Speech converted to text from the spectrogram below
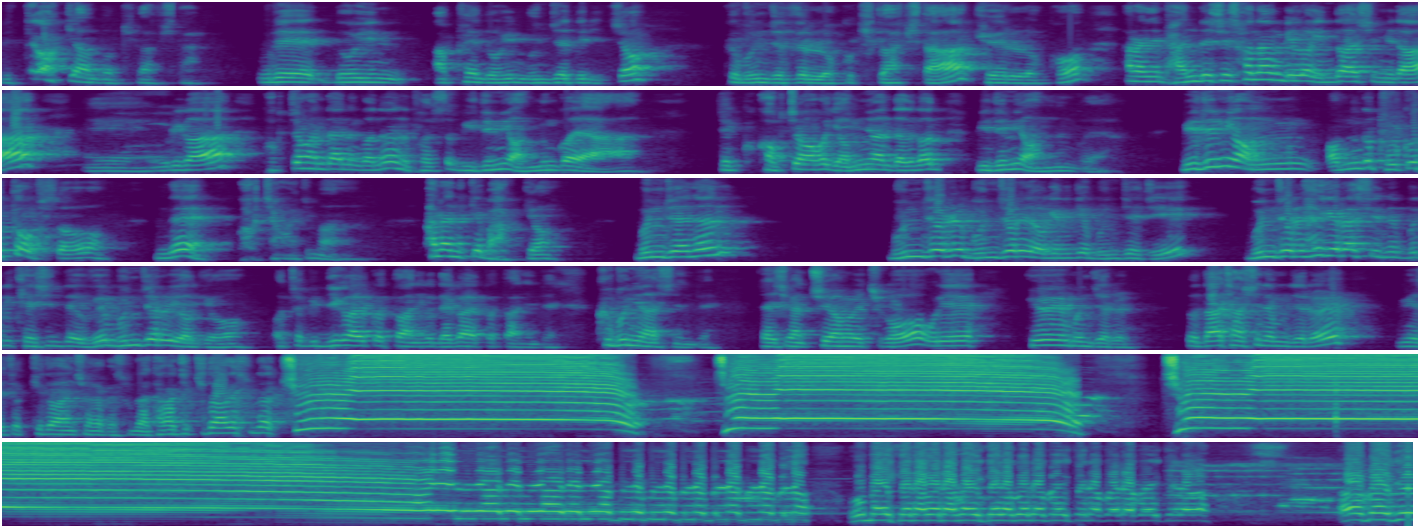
우리 뜨겁게 한번 기도합시다. 우리의 노인 앞에 놓인 문제들 있죠? 그 문제들을 놓고 기도합시다. 교회를 놓고 하나님 반드시 선한 길로 인도하십니다. 예, 우리가 걱정한다는 것은 벌써 믿음이 없는 거야. 즉, 걱정하고 염려한다는 건 믿음이 없는 거야. 믿음이 없는, 없는 거 볼 것도 없어. 근데 걱정하지 마. 하나님께 맡겨. 문제는 문제를 문제로 여기는 게 문제지. 문제를 해결할 수 있는 분이 계신데 왜 문제로 여겨? 어차피 네가 할 것도 아니고 내가 할 것도 아닌데 그분이 하시는데. 자, 이 시간 주여 외치고 우리의 교회의 문제를 또 나 자신의 문제를 위해서 기도하는 시간 갖겠습니다. 다 같이 기도하겠습니다. 주여! 주여! 주여! 할렐루야, 할렐루야, 불러, 불러, 불러, 불러, 불러, 불러. 오마이 캐라바라, 마이 캐라바라, 마이 캐라바라, 마이 캐라바. 아버지,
